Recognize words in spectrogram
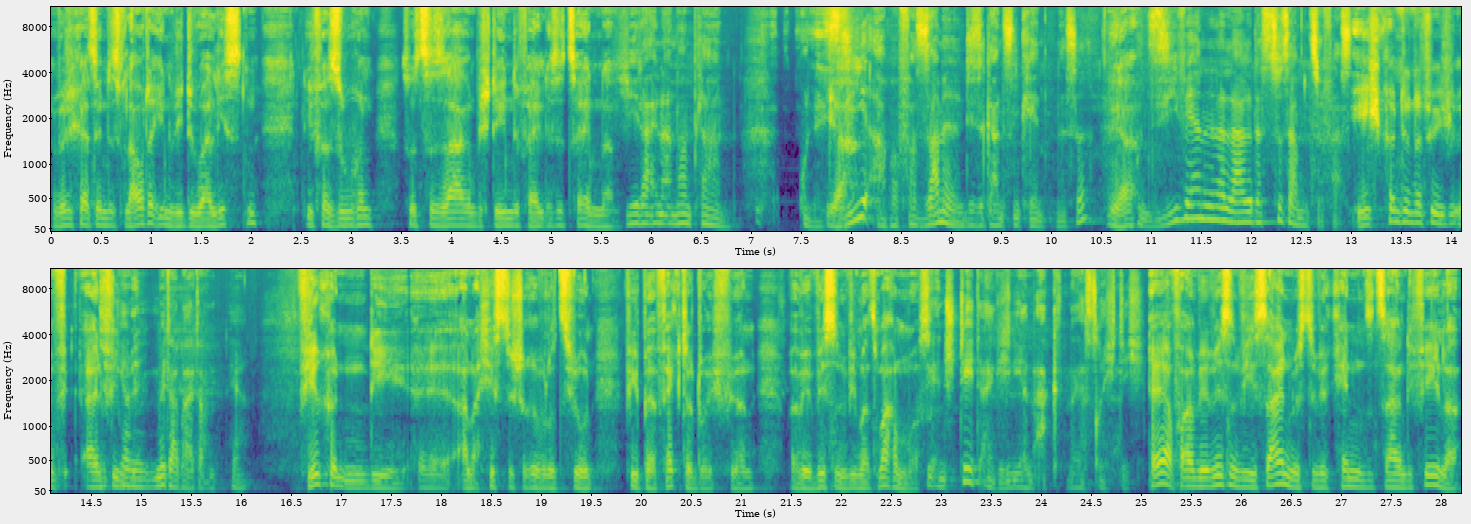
In Wirklichkeit sind es lauter Individualisten, die versuchen, sozusagen bestehende Verhältnisse zu ändern. Jeder einen anderen Plan. Und ja. Sie aber versammeln diese ganzen Kenntnisse ja. und Sie wären in der Lage, das zusammenzufassen. Ich könnte natürlich ein Mit Ihren Mitarbeitern, ja. Wir könnten die äh, anarchistische Revolution viel perfekter durchführen, weil wir wissen, wie man es machen muss. Sie entsteht eigentlich in Ihren Akten erst richtig. Ja, ja, vor allem wir wissen, wie es sein müsste. Wir kennen sozusagen die Fehler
